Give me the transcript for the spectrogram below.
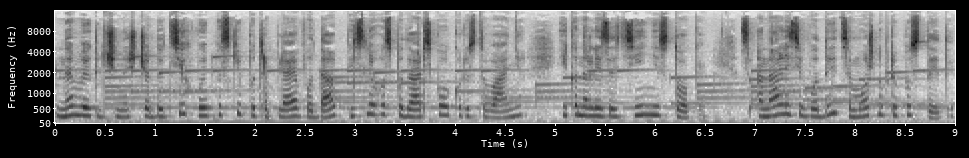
не виключено, що до цих випусків потрапляє вода після господарського користування і каналізаційні стоки. З аналізів води це можна припустити,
